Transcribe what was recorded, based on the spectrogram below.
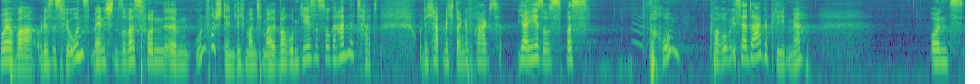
wo er war. Und es ist für uns Menschen sowas von ähm, unverständlich manchmal, warum Jesus so gehandelt hat. Und ich habe mich dann gefragt, ja Jesus, was, warum? Warum ist er da geblieben? Ja? Und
